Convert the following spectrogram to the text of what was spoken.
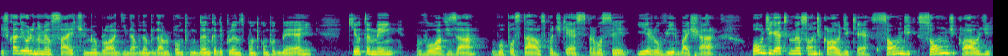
e ficar de olho no meu site, no meu blog www.mudancadeplanos.com.br, que eu também vou avisar, vou postar os podcasts para você ir ouvir, baixar, ou direto no meu SoundCloud, que é sound, SoundCloud,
